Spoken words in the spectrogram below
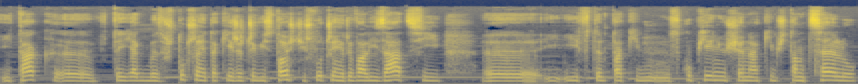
i tak e, w tej jakby sztucznej takiej rzeczywistości, sztucznej rywalizacji e, i w tym takim skupieniu się na jakimś tam celu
